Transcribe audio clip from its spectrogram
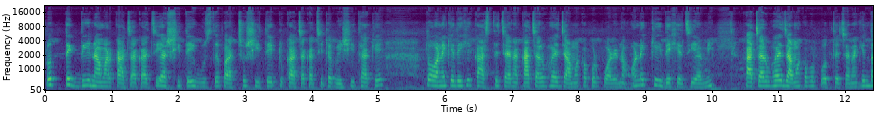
প্রত্যেক দিন আমার কাছাকাছি। আর শীতেই বুঝতে পারছ, শীতে একটু কাছাকাছিটা বেশি থাকে। তো অনেকে দেখি কাচতে চায় না, কাচার ভয়ে জামা কাপড় পরে না। অনেককেই দেখেছি আমি, কাচার ভয়ে জামা কাপড় পরতে চায় না। কিন্তু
